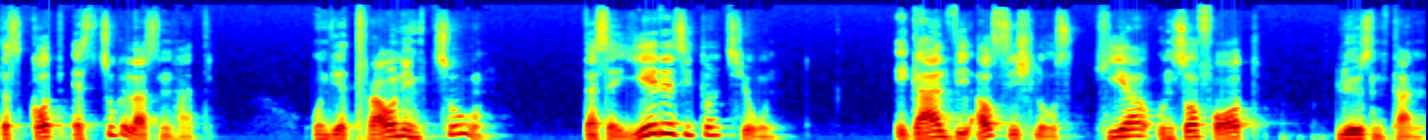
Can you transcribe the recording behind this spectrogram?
dass Gott es zugelassen hat. Und wir trauen ihm zu, dass er jede Situation, egal wie aussichtslos, hier und sofort lösen kann.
